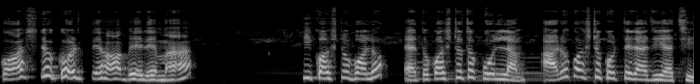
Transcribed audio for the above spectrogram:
কষ্ট করতে হবে রে মা। কি কষ্ট বলো? এত কষ্ট তো করলাম, আরও কষ্ট করতে রাজি আছি।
